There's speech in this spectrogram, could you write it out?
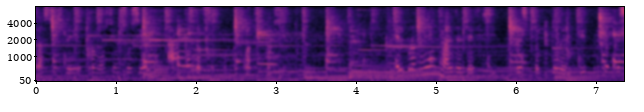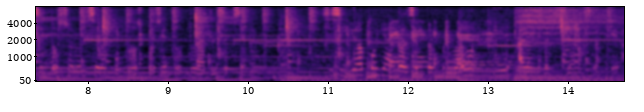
Gastos de promoción social a 14.4%. El promedio anual del déficit respecto del PIB representó solo el 0.2% durante el sexenio. Se siguió apoyando al sector privado y a la inversión extranjera.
